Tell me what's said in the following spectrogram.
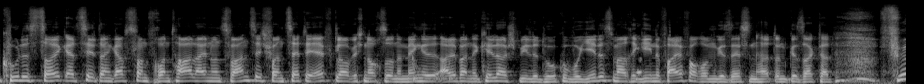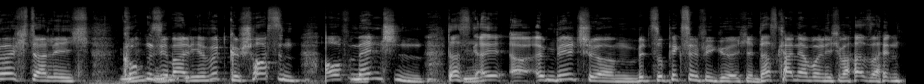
cooles Zeug erzählt. Dann gab es von Frontal 21 von ZDF, glaube ich, noch so eine Menge alberne Killerspiele-Doku, wo jedes Mal Regine Pfeiffer rumgesessen hat und gesagt hat, fürchterlich, gucken Sie mal, hier wird geschossen auf Menschen, das äh, äh, im Bildschirm mit so Pixelfigürchen. Das kann ja wohl nicht wahr sein.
